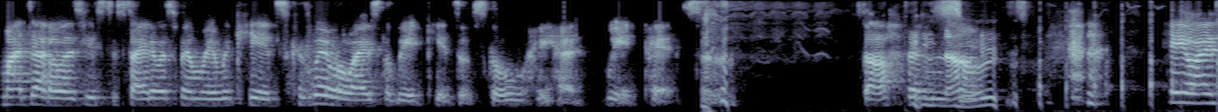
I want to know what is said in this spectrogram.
my dad always used to say to us when we were kids, because we were always the weird kids at school who had weird pets and stuff, and um, he always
